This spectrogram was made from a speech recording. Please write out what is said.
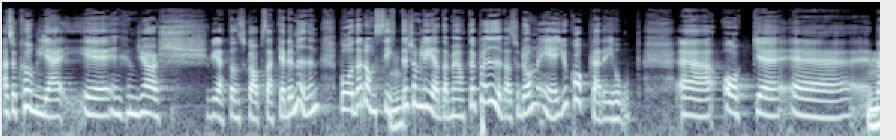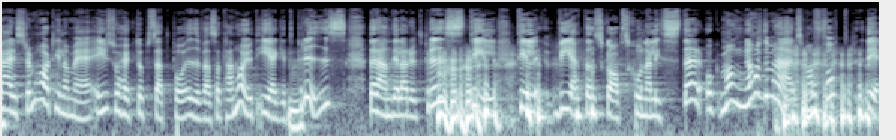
alltså Kungliga eh, Ingenjörsvetenskapsakademin. Båda de sitter mm. som ledamöter på IVA, så de är ju kopplade ihop. Eh, och eh, mm. Bergström har till och med, är ju så högt uppsatt på IVA så att han har ju ett eget mm. pris där han delar ut pris till, till vetenskapsjournalister och många av de här som har fått det.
